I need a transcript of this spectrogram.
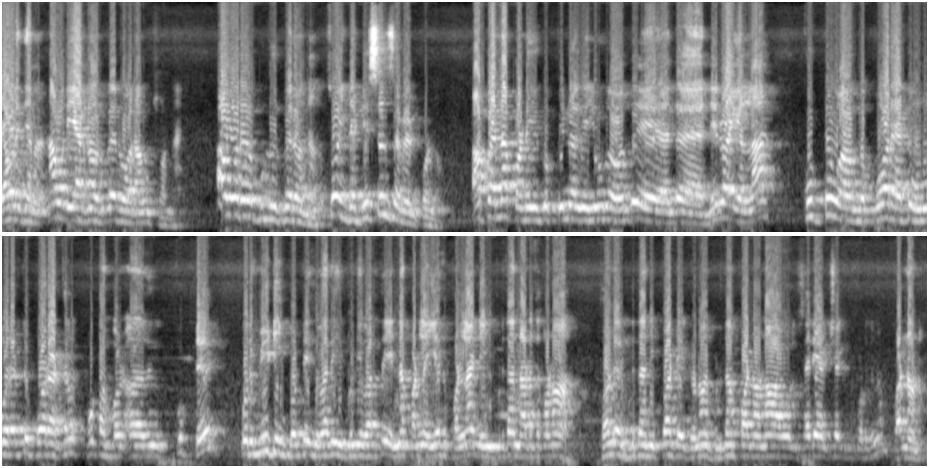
எவ்வளவு ஜனம்? நான் ஒரு இரநூறு பேர் வராங்கன்னு சொன்னேன். அவர் ஒரு முந்நூறு பேர் வந்தாங்க. ஸோ இந்த டிஸ்டன்ஸை மெயின் பண்ணும் அப்போ என்ன பண்ணுங்க பின்னாடி இவங்க வந்து அந்த நிர்வாகிகள்லாம் கூப்பிட்டு அவங்க போராட்டம் ஒவ்வொரு இடத்து போராட்டத்தில் கூட்டம் போ- அது கூப்பிட்டு ஒரு மீட்டிங் போட்டு இந்த மாதிரி இப்படி வரது என்ன பண்ணலாம் ஏது பண்ணலாம் நீங்க இப்படி தான் நடத்துக்கணும் தொண்டர் இப்படி தான் நிப்பாட்டி வைக்கணும் இப்படி தான் பண்ணணும் அவங்களுக்கு சரியா விஷயம் கொடுக்கணும் பண்ணணும்.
